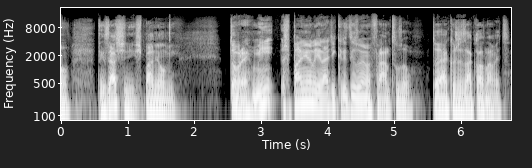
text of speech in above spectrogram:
tak začni Španielmi. Dobre, my Španieli radi kritizujeme Francúzov. To je akože základná vec.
